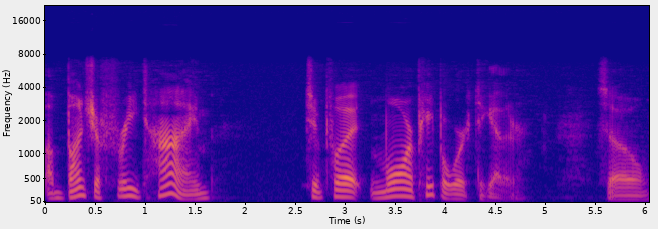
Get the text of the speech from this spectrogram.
a bunch of free time to put more paperwork together. So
